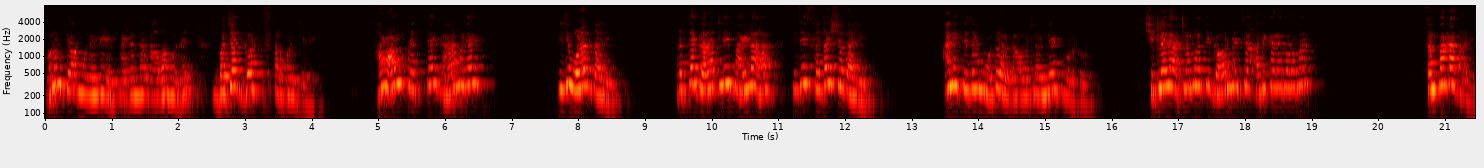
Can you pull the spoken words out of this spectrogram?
म्हणून त्या मुलीने पहिल्यांदा गावामध्ये बचत गट स्थापन केले. हळूहळू प्रत्येक घरामध्ये तिची ओळख झाली. प्रत्येक घरातली महिला तिचे सदस्य झाली. आणि तिचं मोठं गावातलं नेटवर्क शिकलेले असल्यामुळे ती गव्हर्नमेंटच्या अधिकाऱ्याबरोबर संपर्कात आली.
